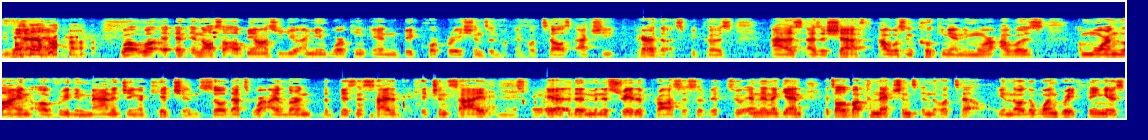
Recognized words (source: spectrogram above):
So. Yeah, yeah, Well, well, and, and also I'll be honest with you. I mean, working in big corporations and, and hotels actually prepared us because as as a chef, I wasn't cooking anymore. I was more in line of really managing a kitchen. So that's where I learned the business side of the kitchen side, yeah, the administrative process of it too. And then again, it's all about connections in the hotel. You know, the one great thing is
